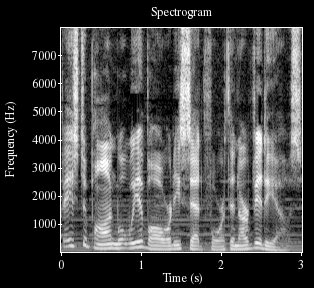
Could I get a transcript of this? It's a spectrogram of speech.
based upon what we have already set forth in our videos.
